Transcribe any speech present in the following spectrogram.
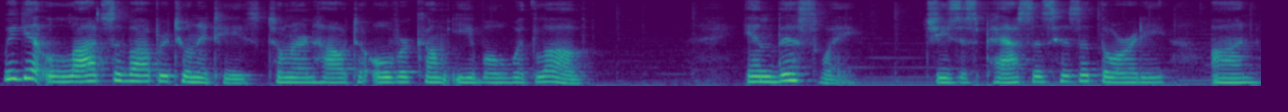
we get lots of opportunities to learn how to overcome evil with love. In this way, Jesus passes his authority on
